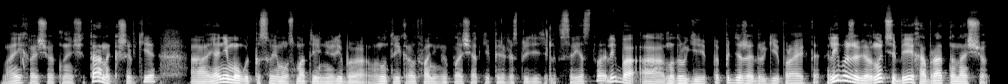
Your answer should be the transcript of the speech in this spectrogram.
на их расчетные счета, на кошельке, а, и они могут по своему усмотрению либо внутри краудфандинговой площадки перераспределить это средства, либо а, на другие, поддержать другие проекты, либо же вернуть себе их обратно на счет.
